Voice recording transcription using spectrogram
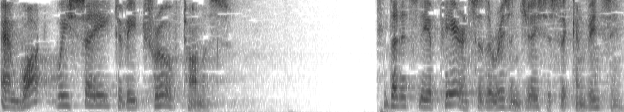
And what we see to be true of Thomas, that it's the appearance of the risen Jesus that convinces him,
